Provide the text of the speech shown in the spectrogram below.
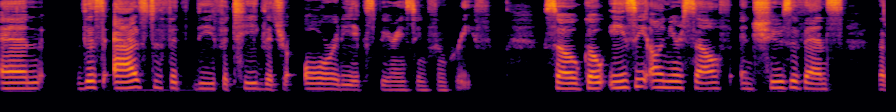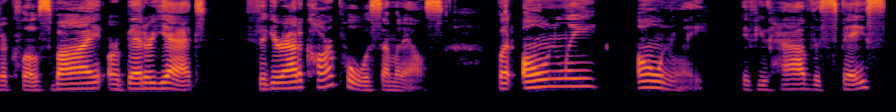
And this adds to the fatigue that you're already experiencing from grief. So go easy on yourself and choose events that are close by, or better yet, figure out a carpool with someone else. But only, only if you have the space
